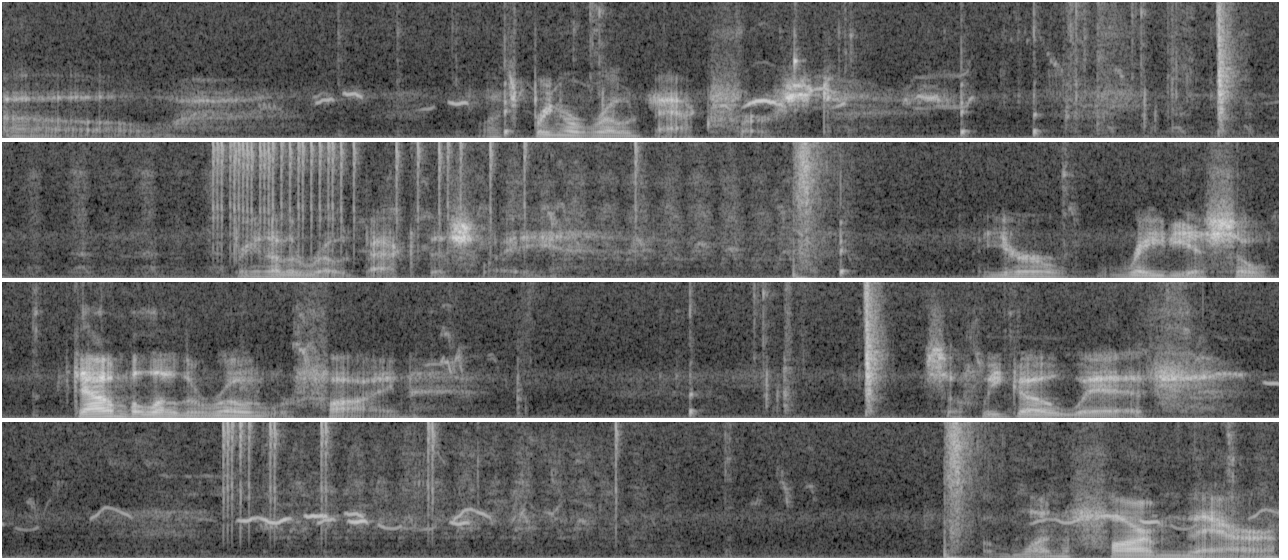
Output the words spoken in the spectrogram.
Oh. Let's bring a road back first. Bring another road back this way. Your radius, so down below the road we're fine. So if we go with one farm there.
